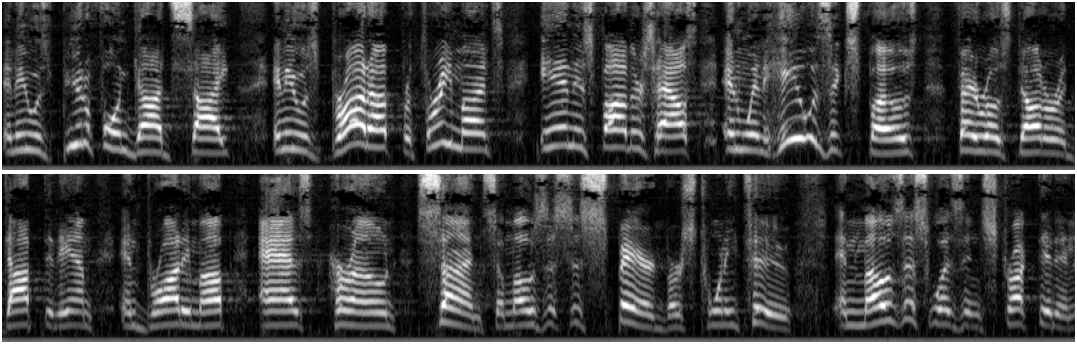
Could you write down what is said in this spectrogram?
and he was beautiful in God's sight, and he was brought up for three months in his father's house. And when he was exposed, Pharaoh's daughter adopted him and brought him up as her own son. So Moses is spared, verse 22. And Moses was instructed in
